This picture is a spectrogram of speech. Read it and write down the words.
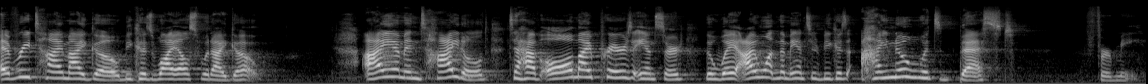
every time I go because why else would I go? I am entitled to have all my prayers answered the way I want them answered because I know what's best for me.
